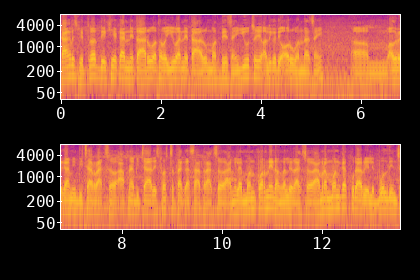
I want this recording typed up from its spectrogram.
काङ्ग्रेसभित्र देखिएका नेताहरू अथवा युवा नेताहरू मध्ये चाहिँ यो चाहिँ अलिकति अरूभन्दा चाहिँ अग्रगामी विचार राख्छ आफ्ना विचार स्पष्टताका साथ राख्छ हामीलाई मनपर्ने ढङ्गले राख्छ हाम्रा मनका कुराहरू यसले बोलिदिन्छ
